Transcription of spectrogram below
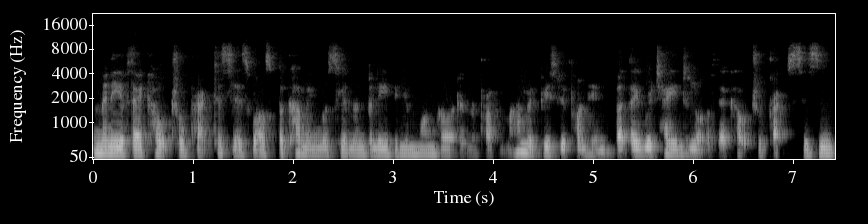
many of their cultural practices whilst becoming Muslim and believing in one God and the Prophet Muhammad, peace be upon him, but they retained a lot of their cultural practices. And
